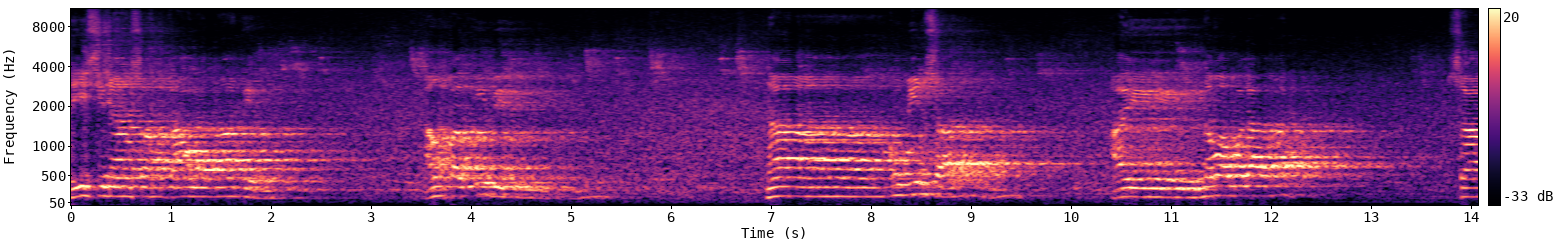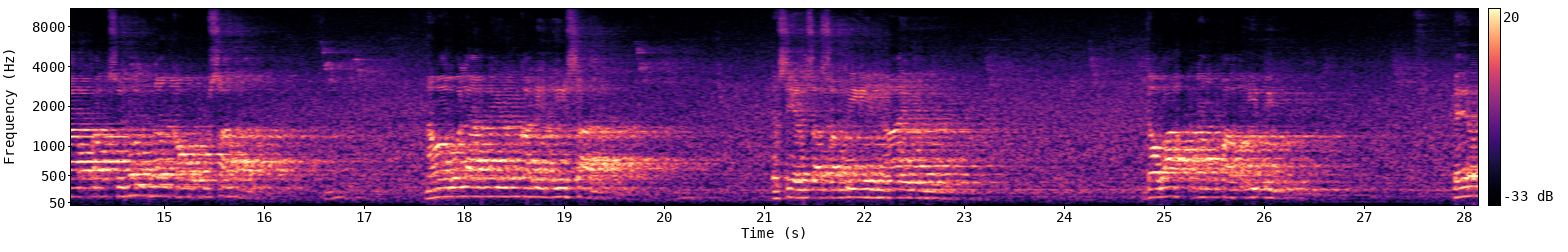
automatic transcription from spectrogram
Isinasamantala natin ang pag-ibig na kung minsan ay nawawala na sa pagsunod ng kautusan. Nawawala na yung kalinisan. Kasi ang sasabihin ay gawa ng pag-ibig. Pero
